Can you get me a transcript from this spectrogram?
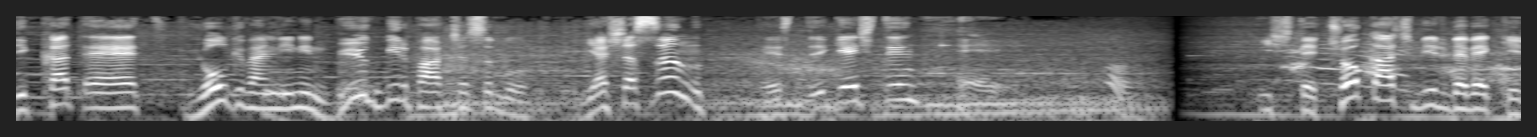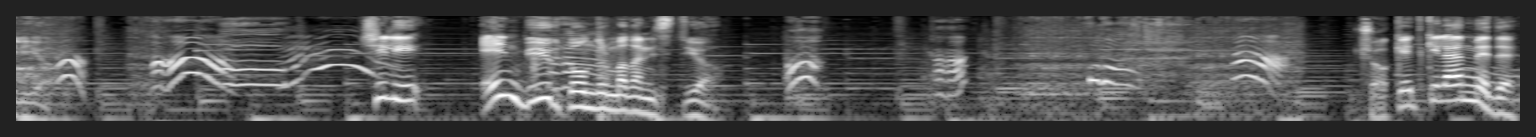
Dikkat et. Yol güvenliğinin büyük bir parçası bu. Yaşasın. Testi geçtin. İşte çok aç bir bebek geliyor. Chili en büyük dondurmadan istiyor. Çok etkilenmedi.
